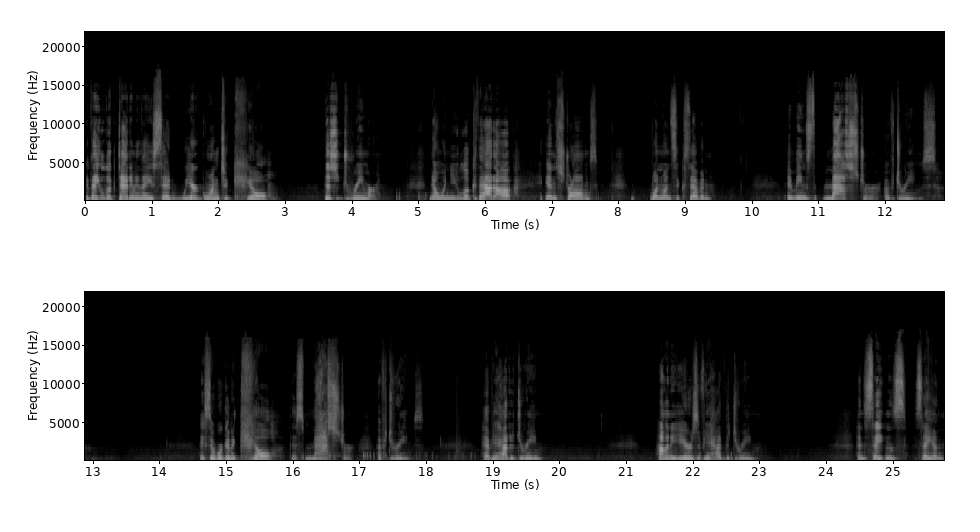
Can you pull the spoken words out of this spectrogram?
they looked at him and they said, We are going to kill this dreamer. Now, when you look that up in Strong's 1167, it means master of dreams. They said, We're going to kill this master of dreams. Have you had a dream? How many years have you had the dream? And Satan's saying,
